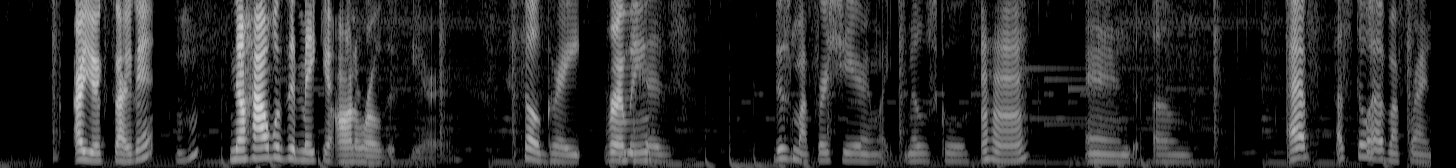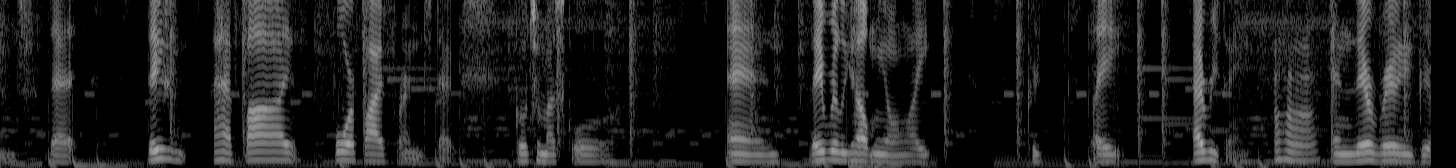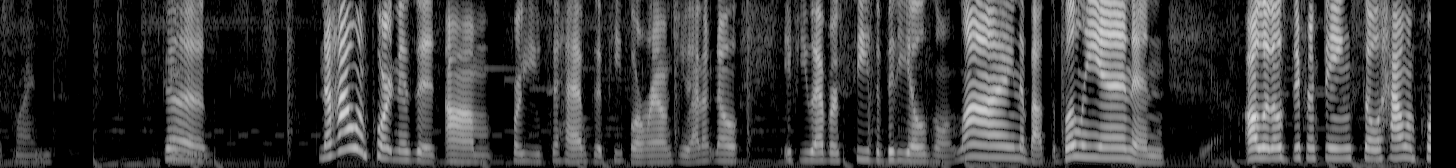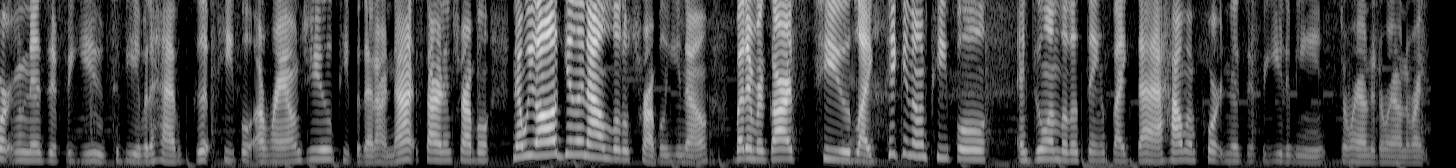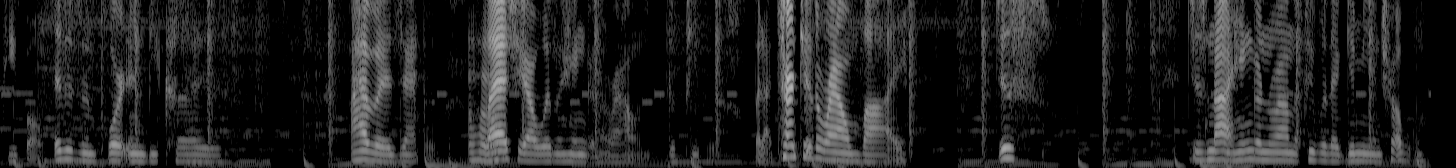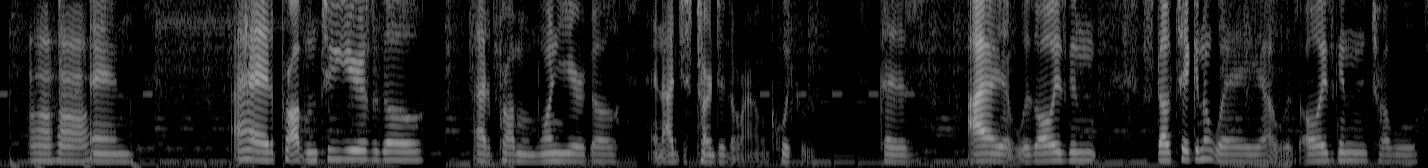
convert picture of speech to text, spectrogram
Are you excited? Mhm. Now, how was it making honor roll this year? felt great. Really? Because this is my first year in like middle school, Mm-hmm. and um, I have I still have my friends that they I have five, four or five friends that go to my school, and they really help me on like like everything, Mm-hmm. and they're really good friends. Good. And Now, how important is it um, for you to have good people around you? I don't know if you ever see the videos online about the bullying and. All of those different things. So, how important is it for you to be able to have good people around you, people that are not starting trouble? Now, we all getting out a little trouble, you know, but in regards to like picking on people and doing little things like that, how important is it for you to be surrounded around the right people? It is important because I have an example. Mhm. Last year I wasn't hanging around good people, but I turned it around by just just not hanging around the people that get me in trouble. Mm-hmm. And I had a problem two years ago. I had a problem one year ago, and I just turned it around quickly, cause I was always getting stuff taken away. I was always getting in trouble.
